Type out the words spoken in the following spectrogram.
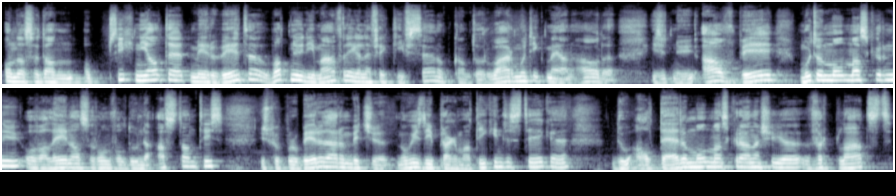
omdat ze dan op zich niet altijd meer weten wat nu die maatregelen effectief zijn op kantoor. Waar moet ik mij aan houden? Is het nu A of B? Moet een mondmasker nu? Of alleen als er onvoldoende afstand is? Dus we proberen daar een beetje nog eens die pragmatiek in te steken. Doe altijd een mondmasker aan als je je verplaatst.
